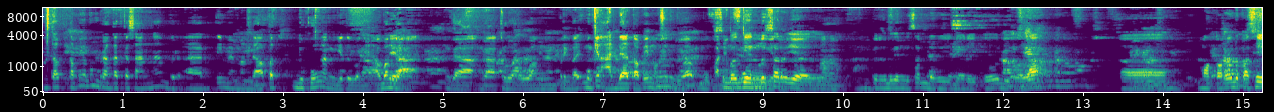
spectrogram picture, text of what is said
Tapi, tapi abang berangkat ke sana berarti memang dapat dukungan gitu bang. Abang Iya. nggak nggak nggak keluar uang pribadi. Mungkin ada tapi maksud gua bukan yang sebagian full besar gitu. ya Heeh. hampir sebagian besar dari dari itu diolah eh, motornya udah pasti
